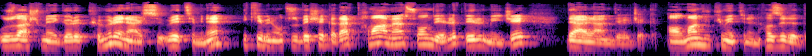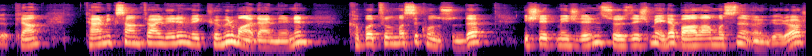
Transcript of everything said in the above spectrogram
Uzlaşmaya göre kömür enerjisi üretimine 2035'e kadar tamamen son verilip verilmeyeceği değerlendirilecek. Alman hükümetinin hazırladığı plan termik santrallerin ve kömür madenlerinin kapatılması konusunda işletmecilerin sözleşmeyle bağlanmasını öngörüyor.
